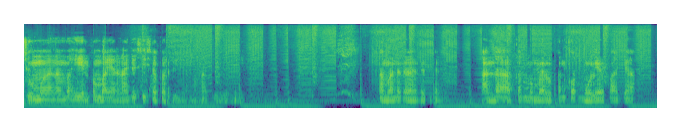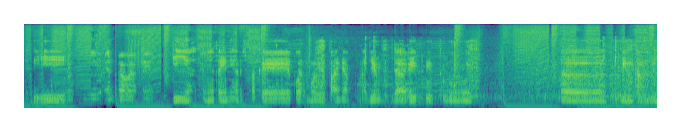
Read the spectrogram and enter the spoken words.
Cuma nambahin pembayaran aja sih sepertinya mengaji ini. Tambahan detail-detail anda akan memerlukan formulir pajak. Jadi NPWP Iya, ternyata ini harus pakai formulir pajak maju dari fitur eh, bintang ini.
